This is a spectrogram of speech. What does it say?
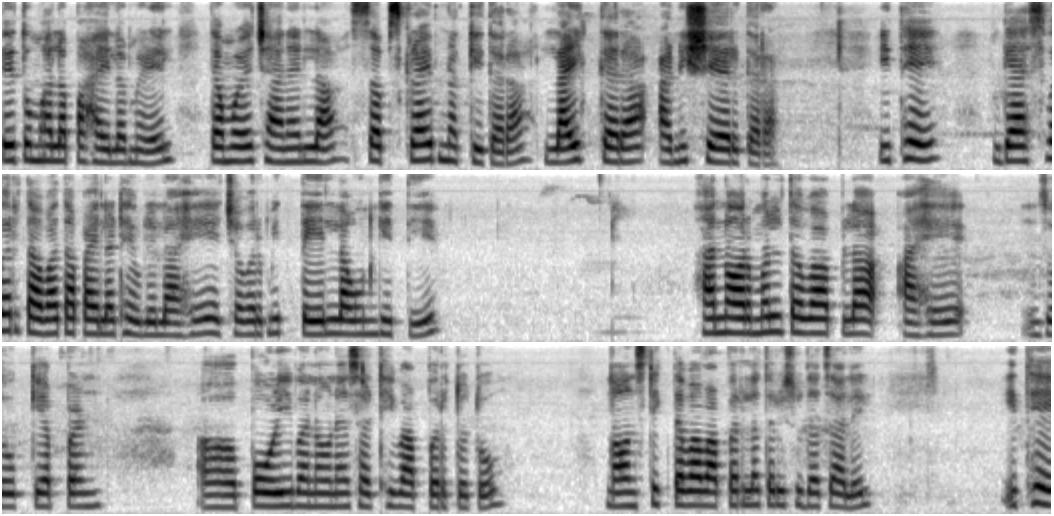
ते तुम्हाला पाहायला मिळेल. त्यामुळे चॅनलला सबस्क्राईब नक्की करा लाईक करा आणि शेअर करा. इथे गॅसवर तवा तापायला ठेवलेला आहे. याच्यावर मी तेल लावून घेते हा नॉर्मल तवा आपला आहे जो की आपण पोळी बनवण्यासाठी वापरतो तो. नॉनस्टिक तवा वापरला तरीसुद्धा चालेल. इथे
